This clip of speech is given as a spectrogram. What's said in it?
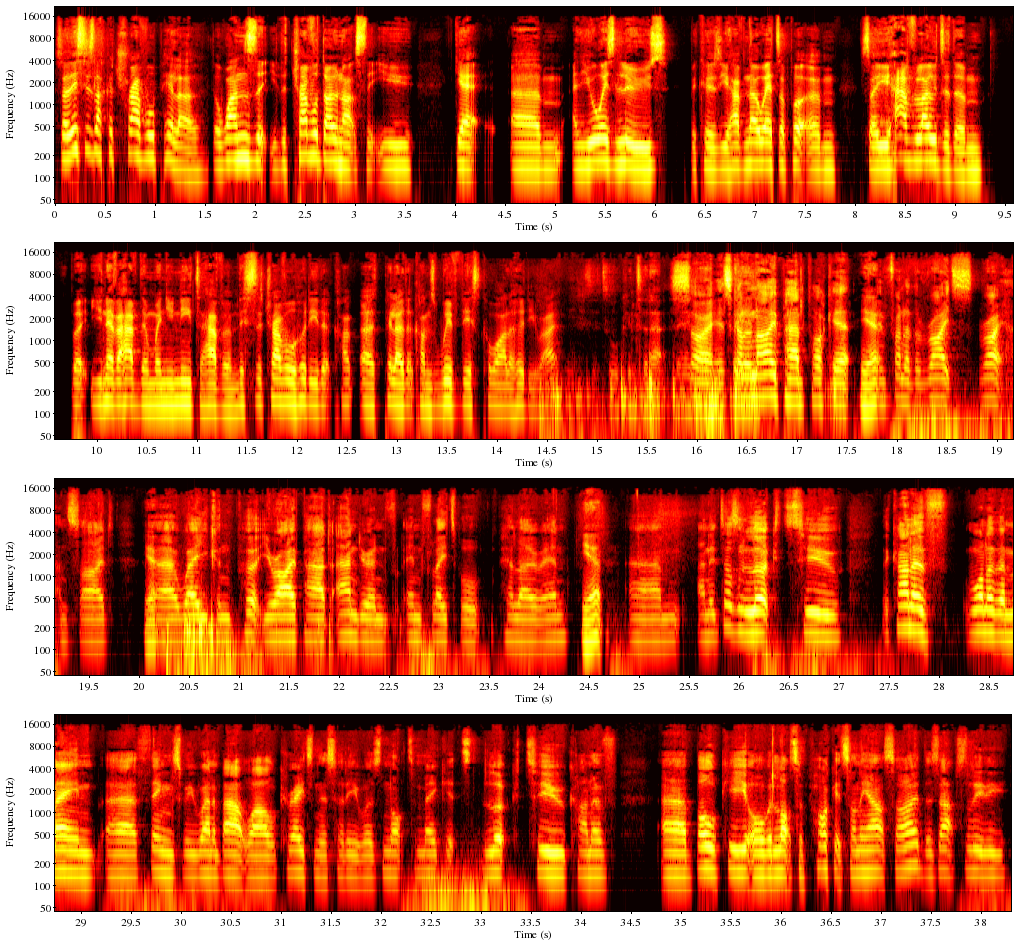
So this is like a travel pillow. The ones that you, the travel donuts that you get, um, and you always lose because you have nowhere to put them. So you have loads of them, but you never have them when you need to have them. This is a travel hoodie that com- uh, pillow that comes with this koala hoodie, right? Just talking to that. Sorry, it's got an iPad pocket Yeah. in front of the right right hand side, Yeah. uh, where you can put your iPad and your inf- inflatable pillow in. Yep. um, and it doesn't look too. The kind of one of the main uh, things we went about while creating this hoodie was not to make it look too kind of uh, bulky or with lots of pockets on the outside. There's absolutely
